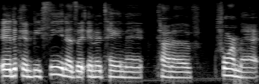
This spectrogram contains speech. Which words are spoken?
it can be seen as an entertainment kind of format.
